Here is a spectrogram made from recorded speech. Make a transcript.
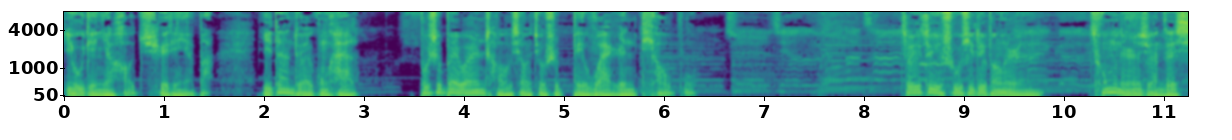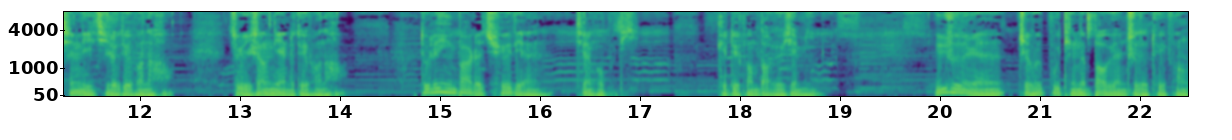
优点也好，缺点也罢，一旦对外公开了，不是被外人嘲笑，就是被外人挑拨。作为最熟悉对方的人，聪明的人选择心里记着对方的好，嘴上念着对方的好。对另一半的缺点缄口不提，给对方保留一些秘密。愚蠢的人只会不停的抱怨指责对方，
